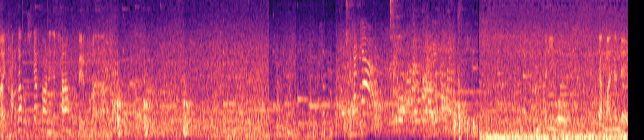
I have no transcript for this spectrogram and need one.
아니 장사부 시작도 안 했는데 사람부터 이렇게 많아 왔는데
